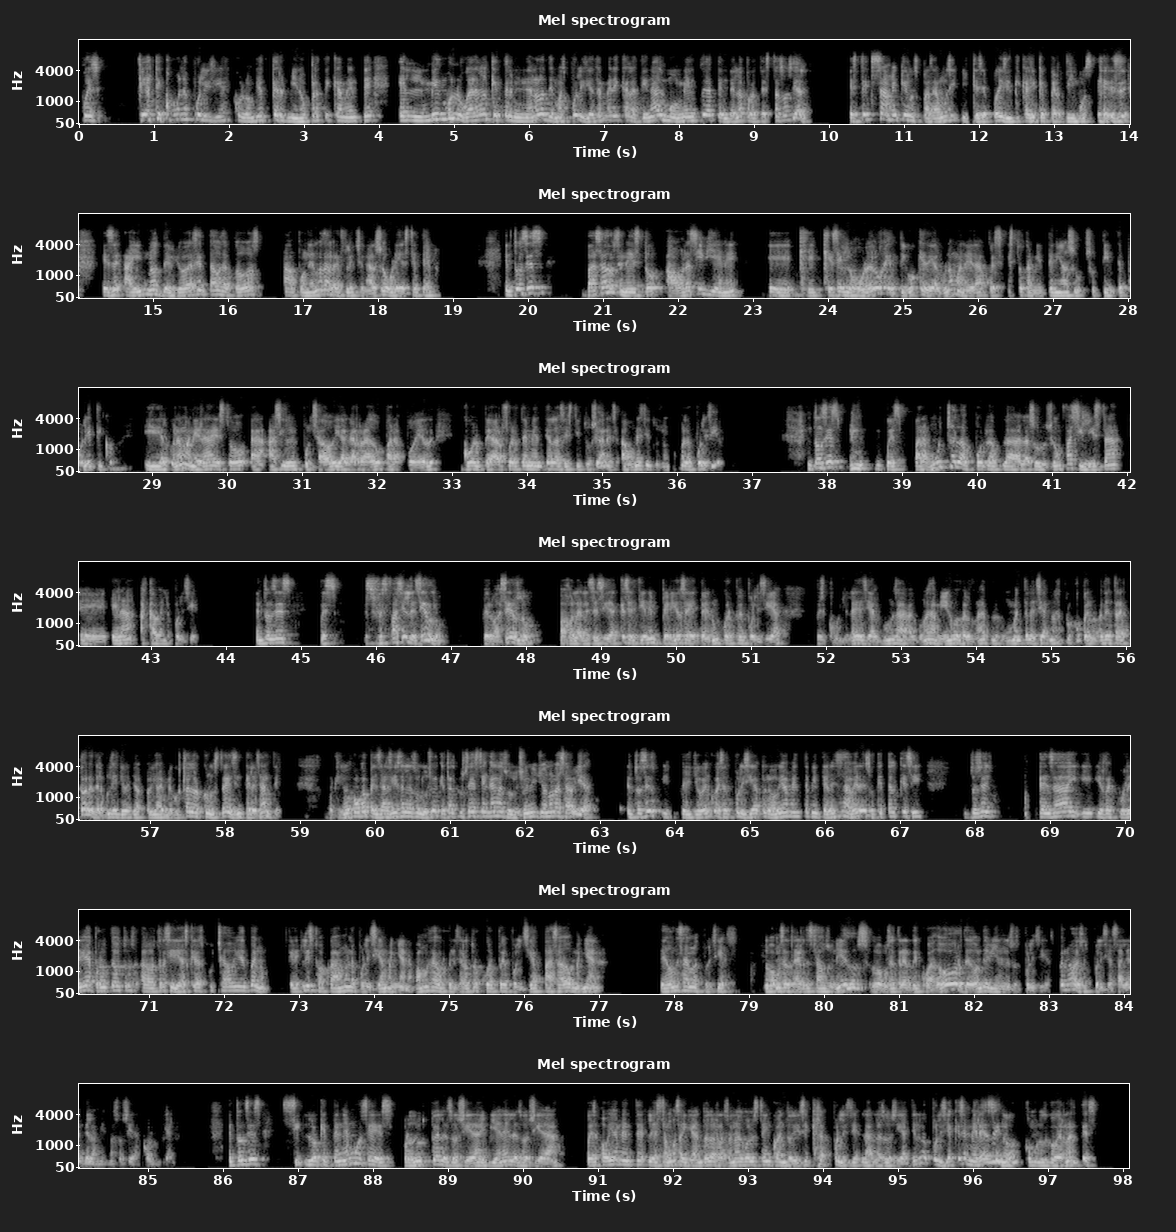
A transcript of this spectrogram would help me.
pues Fíjate cómo la policía de Colombia terminó prácticamente en el mismo lugar en el que terminaron las demás policías de América Latina al momento de atender la protesta social. Este examen que nos pasamos y, que se puede decir que casi que perdimos, ese, ese, ahí nos debió haber sentados a todos a ponernos a reflexionar sobre este tema. Entonces, basados en esto, ahora sí viene eh, que, se logró el objetivo que de alguna manera, pues esto también tenía su, tinte político y de alguna manera esto ha, sido impulsado y agarrado para poder golpear fuertemente a las instituciones, a una institución como la policía. Entonces, pues para muchos la, la, solución facilista eh, era acabar en la policía. Entonces, pues eso es fácil decirlo, pero hacerlo bajo la necesidad que se tiene en periodos de tener un cuerpo de policía, pues como yo le decía a algunos, algunos amigos, en algún momento le decía, no se preocupen, detractores de la policía, yo, me gusta hablar con ustedes, es interesante, porque yo me pongo a pensar si esa es la solución, qué tal que ustedes tengan la solución y yo no la sabía. Entonces, pues yo vengo de ser policía, pero obviamente me interesa saber eso, qué tal que sí. Entonces, pensaba y, y recurría de pronto a, otros, a otras ideas que he escuchado y es, bueno, eh, listo, acabamos la policía mañana, vamos a organizar otro cuerpo de policía pasado mañana. ¿De dónde salen los policías? ¿Los vamos a traer de Estados Unidos? ¿Los vamos a traer de Ecuador? ¿De dónde vienen esos policías? Pues no, esos policías salen de la misma sociedad colombiana. Entonces, si lo que tenemos es producto de la sociedad y viene de la sociedad, pues obviamente le estamos ayudando la razón a Goldstein cuando dice que la, policía, la sociedad tiene la policía que se merece, ¿no? Como los gobernantes.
